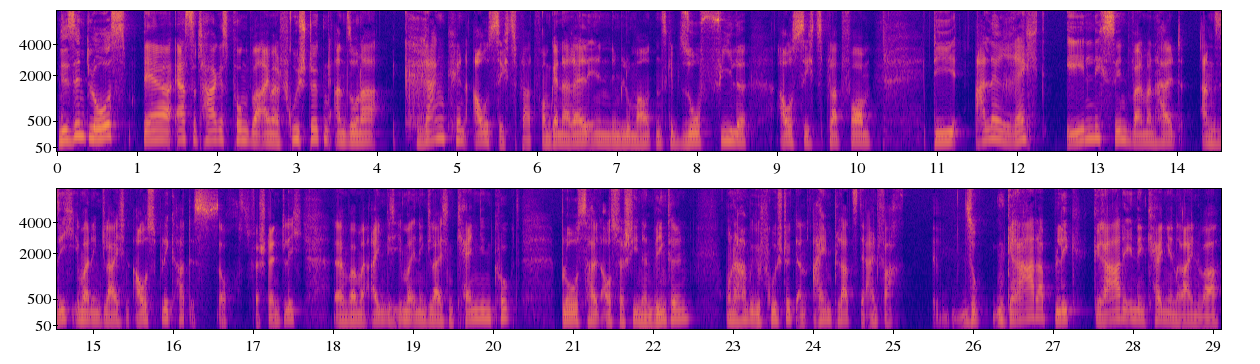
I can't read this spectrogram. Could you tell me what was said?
Wir sind los. Der erste Tagespunkt war einmal Frühstücken an so einer kranken Aussichtsplattform. Generell in den Blue Mountains gibt es so viele Aussichtsplattformen die alle recht ähnlich sind, weil man halt an sich immer den gleichen Ausblick hat, ist auch verständlich, äh, weil man eigentlich immer in den gleichen Canyon guckt, bloß halt aus verschiedenen Winkeln. Und da haben wir gefrühstückt an einem Platz, der einfach äh, so ein gerader Blick gerade in den Canyon rein war.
